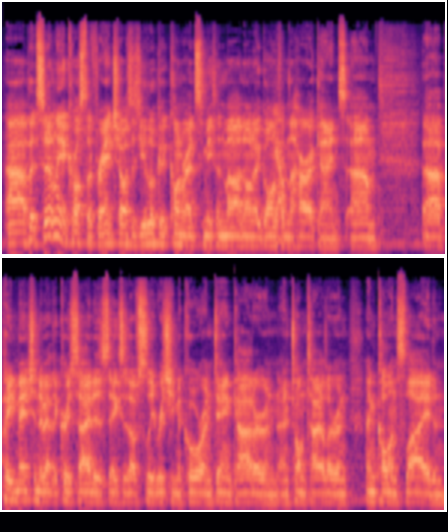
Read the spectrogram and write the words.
Uh, but certainly across the franchises, you look at Conrad Smith and Ma'a Nonu gone from the Hurricanes. Um, uh, Pete mentioned about the Crusaders exit, obviously Richie McCaw and Dan Carter and, and Tom Taylor and, and Colin Slade. And,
